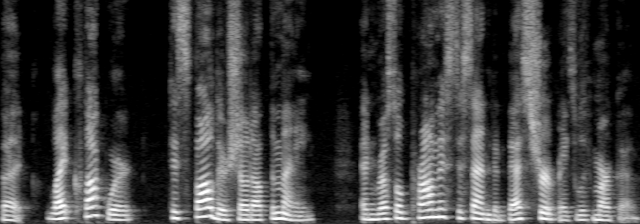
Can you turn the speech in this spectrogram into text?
But, like clockwork, his father showed out the money and Russell promised to send the best Sherpas with Marco.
